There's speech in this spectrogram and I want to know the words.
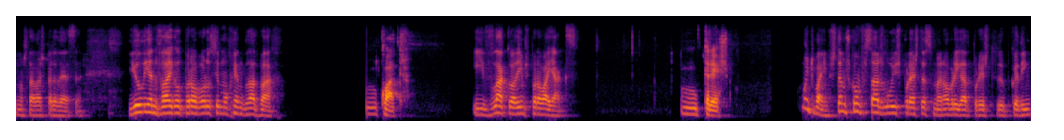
não estava à espera dessa. Julian Weigl para o Borussia Mönchengladbach. Quatro e Vlaco Dimos para o Ajax? Hum, três. Muito bem, estamos conversados, Luís, por esta semana. Obrigado por este bocadinho.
